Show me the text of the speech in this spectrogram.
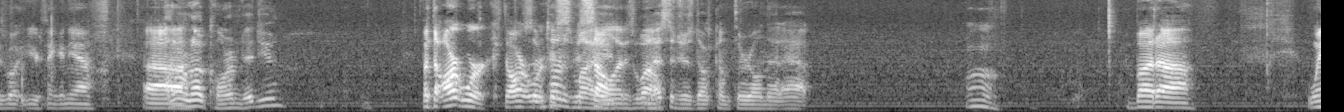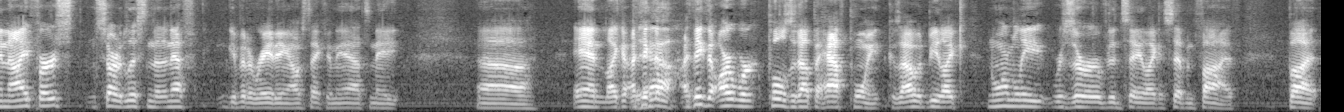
is what you're thinking. Yeah. Uh, I don't know, Corm. Did you? But the artwork, the artwork Sometimes is, is solid as well. Messages don't come through on that app. But uh, when I first started listening to the Neff give it a rating, I was thinking, yeah, it's an eight. Uh, and like I think Yeah. the, I think the artwork pulls it up a half point because I would be like normally reserved and say like a seven five, but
